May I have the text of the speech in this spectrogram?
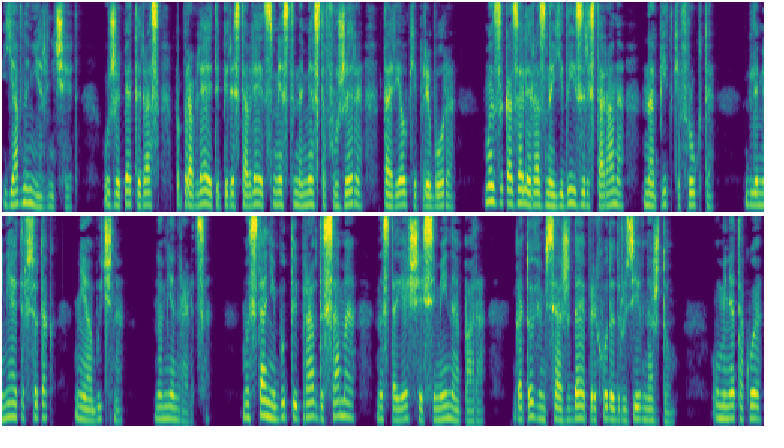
явно нервничает. Уже пятый раз поправляет и переставляет с места на место фужеры, тарелки, приборы. Мы заказали разные еды из ресторана, напитки, фрукты. Для меня это все так необычно, но мне нравится. Мы с Таней будто и правда самая настоящая семейная пара. Готовимся, ожидая прихода друзей в наш дом. У меня такое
